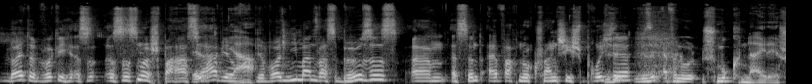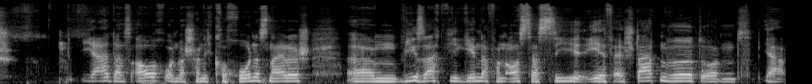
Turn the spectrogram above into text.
Leute, wirklich, es, es ist nur Spaß. Ja, wir, Ja. wir wollen niemandem was Böses. Ähm, es sind einfach nur crunchy Wir Sprüche. sind, wir sind einfach nur schmuckneidisch. Ja, das auch und wahrscheinlich Cojones neidisch. Ähm, wie gesagt, wir gehen davon aus, dass die EFL starten wird und ja,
